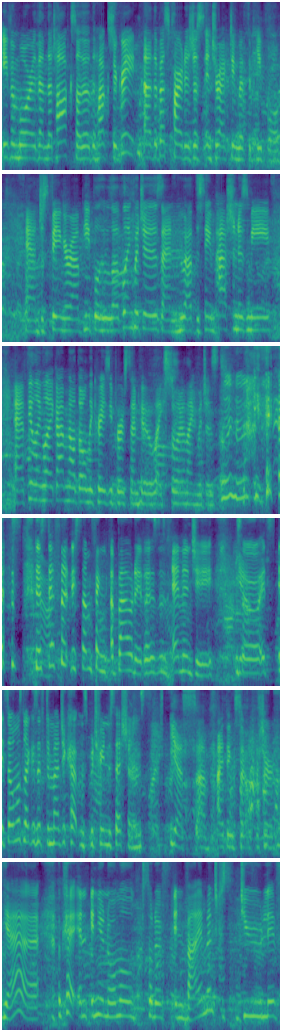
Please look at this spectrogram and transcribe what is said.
even more than the talks, although the talks are great, uh, the best part is just interacting with the people and just being around people who love languages and who have the same passion as me and feeling like I'm not the only crazy person who likes to learn languages. yes. Mm-hmm. There's Yeah. definitely something about it. There's this energy. So it's it's almost like as if the magic happens between the sessions. Yes, um, I think so for sure. Yeah. Okay. And in your normal sort of environment, 'cause do you live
